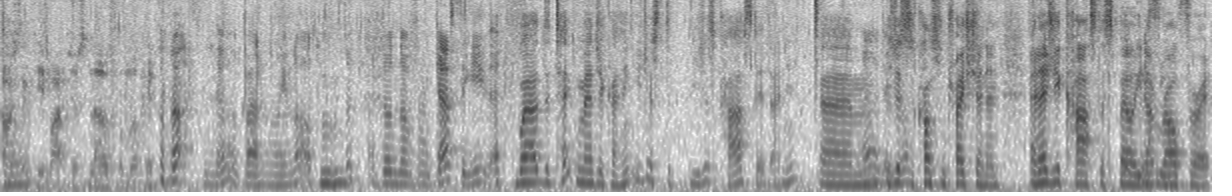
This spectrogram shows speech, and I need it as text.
I was thinking you might just know from looking. no, apparently not. I don't know from casting either. Well, detect magic. I think you just you just cast it, don't you? Um, No, it's there's just not. a concentration, and and as you cast the spell, you don't roll for it.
